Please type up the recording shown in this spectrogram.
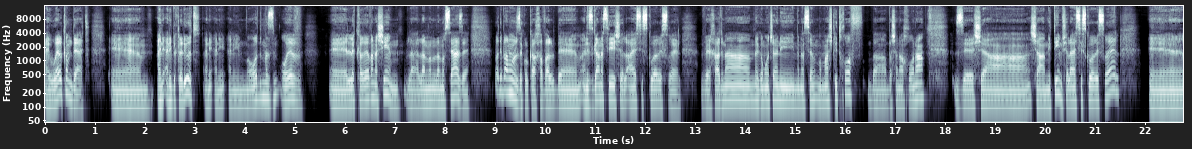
I, welcome that. אני, אני בכלליות, אני, אני, אני מאוד מז... אוהב לקרב אנשים לנושא הזה. לא דיברנו על זה כל כך, אבל אני סגן נשיא של ISC Square ישראל, ואחד מהמגמות שאני מנסה ממש לדחוף בשנה האחרונה, זה שה- שהעמיתים של ISC Square ישראל, אה,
